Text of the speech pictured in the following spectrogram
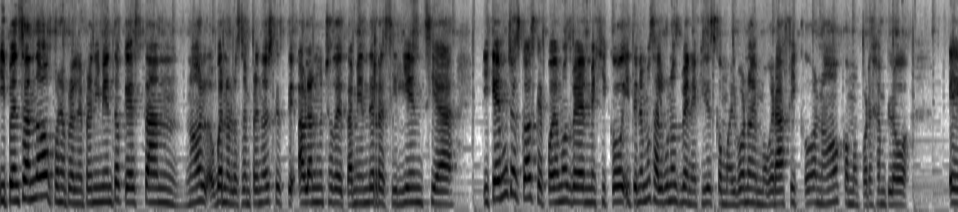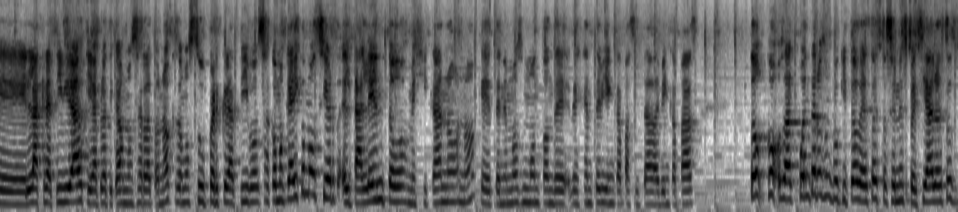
Y pensando, por ejemplo, en el emprendimiento que es tan, ¿no? Bueno, los emprendedores que hablan mucho de, también de resiliencia y que hay muchas cosas que podemos ver en México y tenemos algunos beneficios como el bono demográfico, ¿no? Como por ejemplo eh, la creatividad que ya platicábamos hace rato, ¿no? Que somos súper creativos, o sea, como que hay como cierto, el talento mexicano, ¿no? Que tenemos un montón de, de gente bien capacitada, bien capaz. O sea, cuéntanos un poquito de esta situación especial o estos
